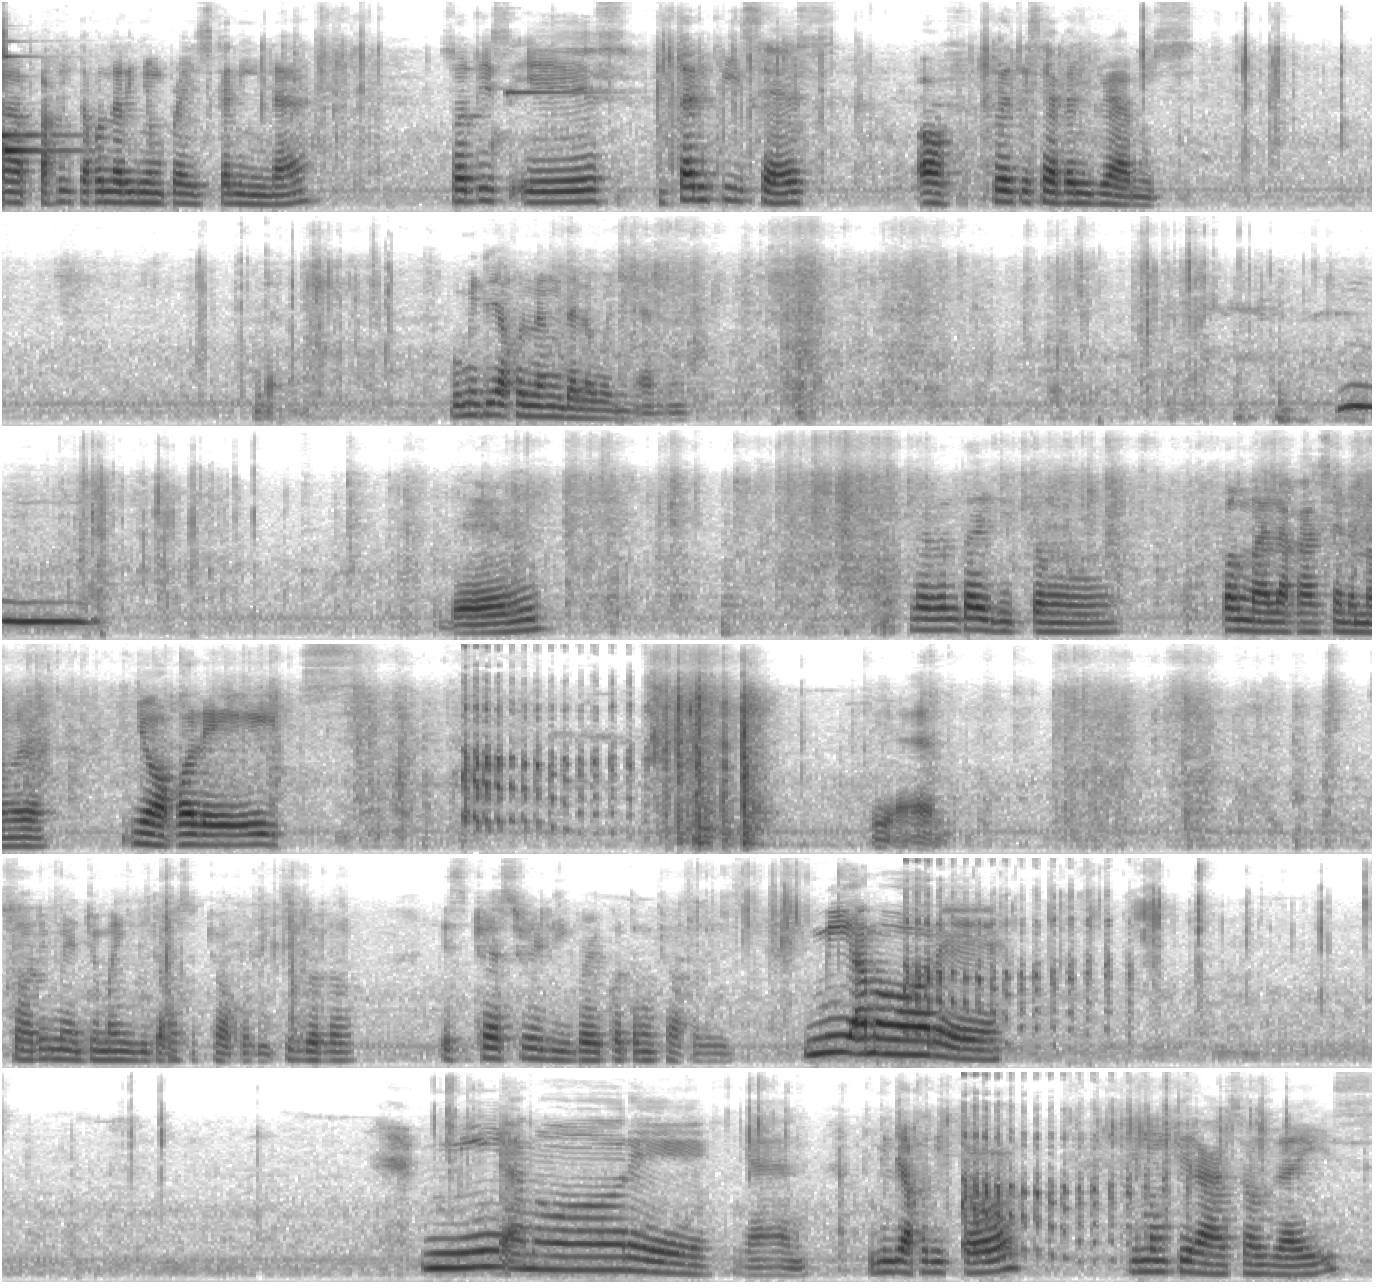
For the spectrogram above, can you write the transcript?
Napakita ko na rin yung price kanina. So this is 10 pieces of 27 grams. Bumili ako ng dalawa niyan. Hmm. Then, meron tayo ditong pangmalakasan ng mga chocolates. Yan. Sorry, medyo mahilig ako sa chocolate. Siguro, stress reliever ko tong chocolates. Mi amore! Mi amore. Yan. Bumili ako nito. Limang piraso, guys.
